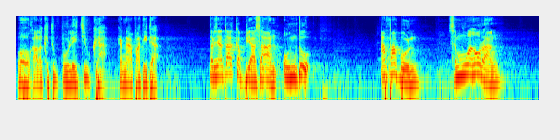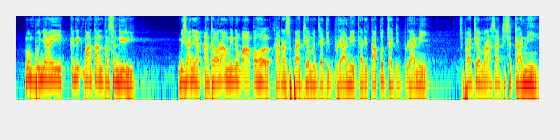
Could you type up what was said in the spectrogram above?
oh kalau gitu boleh juga, kenapa tidak? Ternyata kebiasaan untuk apa pun, semua orang mempunyai kenikmatan tersendiri. Misalnya ada orang minum alkohol karena supaya dia menjadi berani, dari takut jadi berani. Supaya dia merasa disegani,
